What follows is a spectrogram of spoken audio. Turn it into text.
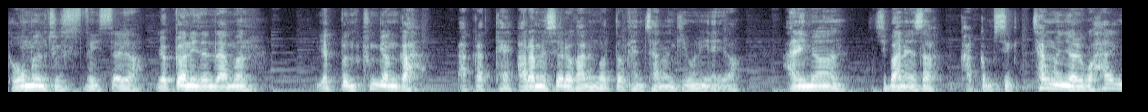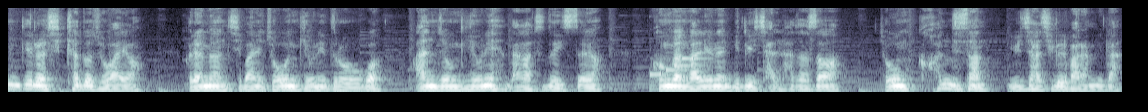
도움을 줄 수도 있어요. 여건이 된다면 예쁜 풍경과 바깥에 바람을 쐬러 가는 것도 괜찮은 기운이에요. 아니면 집안에서 가끔씩 창문 열고 환기를 시켜도 좋아요. 그러면 집안에 좋은 기운이 들어오고 안 좋은 기운이 나갈 수도 있어요. 건강 관리는 미리 잘 하셔서 좋은 컨디션 유지하시길 바랍니다.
